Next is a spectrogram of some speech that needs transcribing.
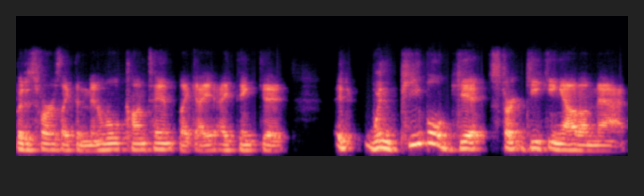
But as far as like the mineral content, like I, I think that it, when people get start geeking out on that,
